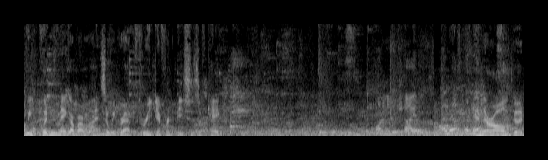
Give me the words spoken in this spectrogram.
We couldn't make up our minds, so we grabbed three different pieces of cake. And they're all good.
